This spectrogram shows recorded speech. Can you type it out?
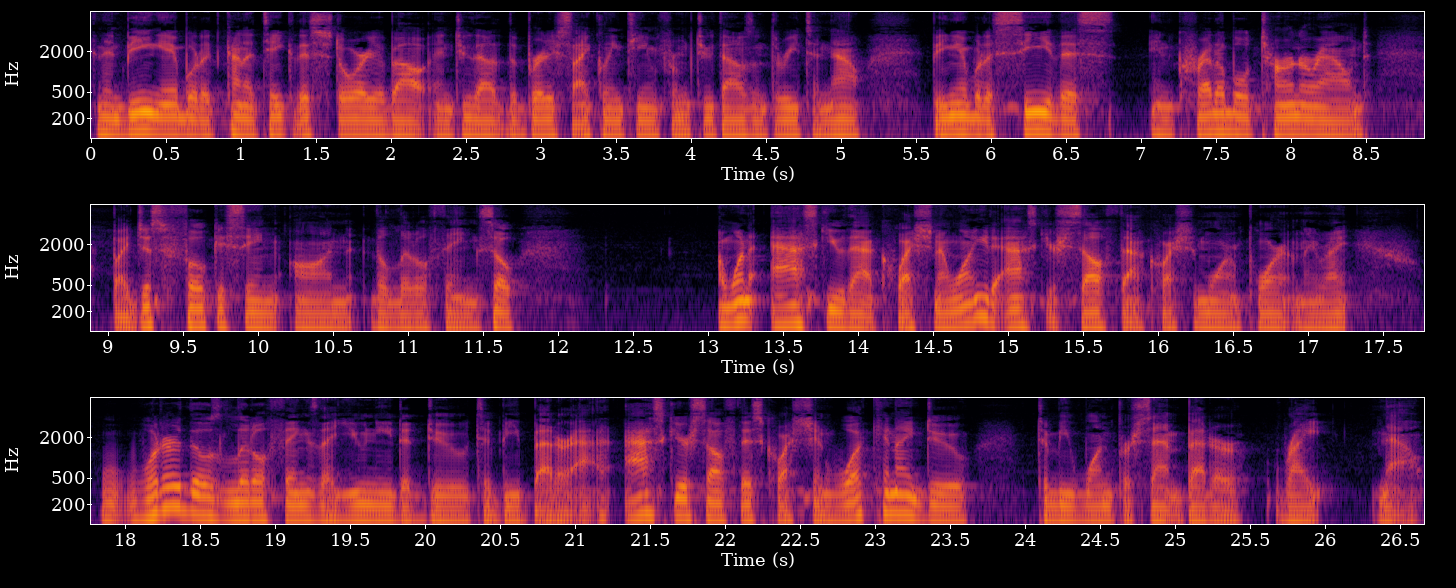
and then being able to kind of take this story about in into the British cycling team from 2003 to now being able to see this incredible turnaround by just focusing on the little things. So I want to ask you that question. I want you to ask yourself that question more importantly, right? What are those little things that you need to do to be better? Ask yourself this question What can I do to be 1% better right now?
